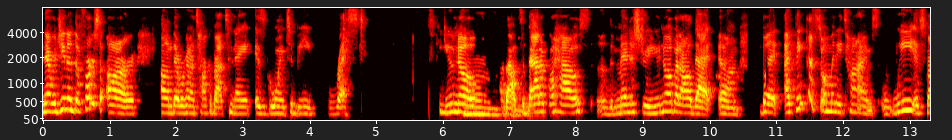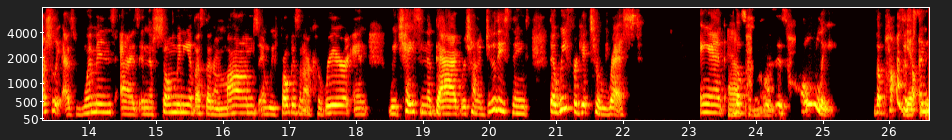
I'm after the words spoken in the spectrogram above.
Now, Regina, the first R um, that we're going to talk about tonight is going to be rest. You know mm. about sabbatical house, uh, the ministry, you know about all that. Um, but I think that so many times we, especially as women's, as and there's so many of us that are moms and we focus on our career and we chase in the bag, we're trying to do these things that we forget to rest. And Absolutely. the pause is holy. The pause is, yes, and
